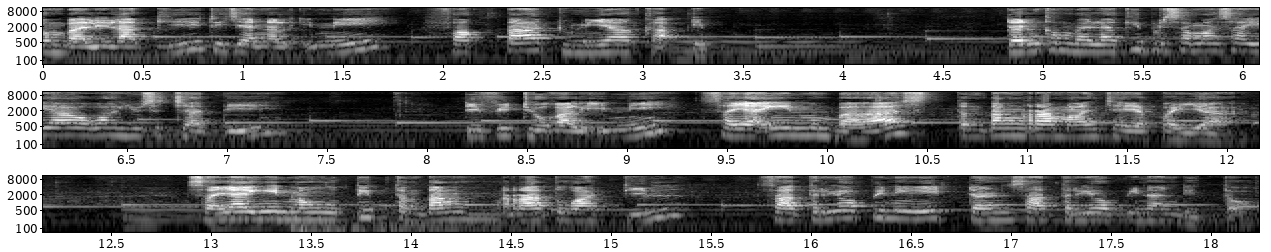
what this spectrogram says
Kembali lagi di channel ini Fakta Dunia Gaib. Dan kembali lagi bersama saya Wahyu Sejati. Di video kali ini saya ingin membahas tentang ramalan Jayabaya. Saya ingin mengutip tentang Ratu Adil, Satrio Piningit, dan Satrio Pinandito.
